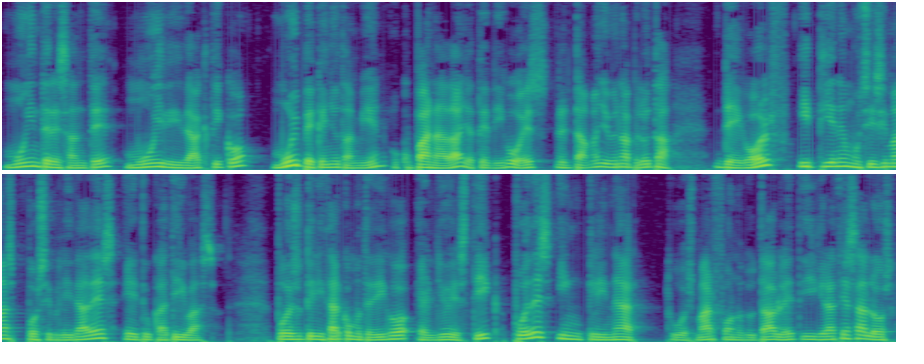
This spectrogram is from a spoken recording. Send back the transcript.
muy interesante, muy didáctico, muy pequeño también, ocupa nada, ya te digo, es el tamaño de una pelota de golf y tiene muchísimas posibilidades educativas. Puedes utilizar, como te digo, el joystick, puedes inclinar tu smartphone o tu tablet y gracias a los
